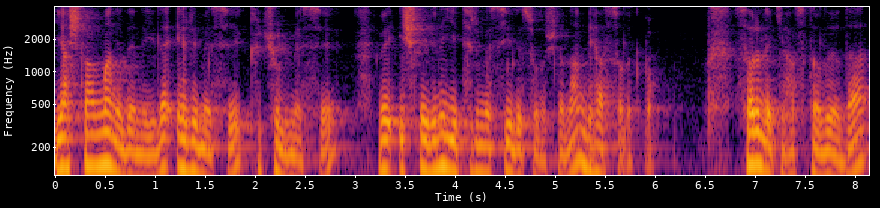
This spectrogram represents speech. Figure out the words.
yaşlanma nedeniyle erimesi, küçülmesi ve işlevini yitirmesiyle sonuçlanan bir hastalık bu. Sarı leke hastalığı da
